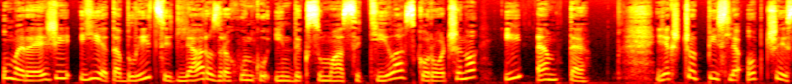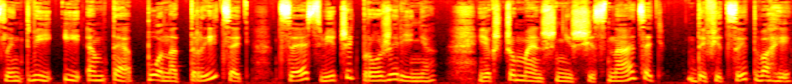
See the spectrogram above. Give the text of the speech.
У мережі є таблиці для розрахунку індексу маси тіла, скорочено ІМТ. Якщо після обчислень твій ІМТ понад 30, це свідчить про ожиріння. Якщо менш ніж 16 дефіцит ваги.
